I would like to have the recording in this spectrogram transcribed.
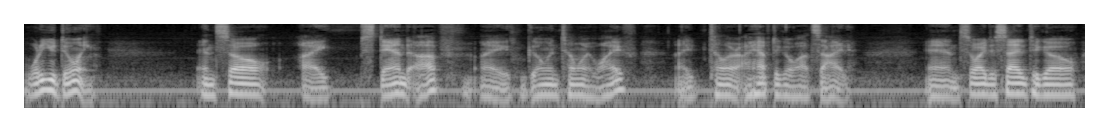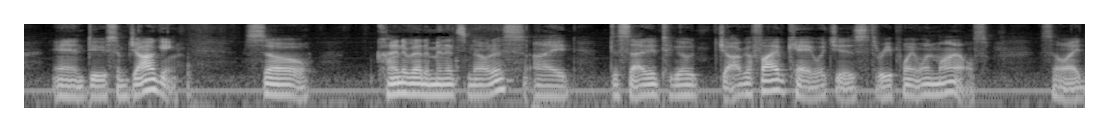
What are you doing? And so I stand up, I go and tell my wife, I tell her I have to go outside. And so I decided to go and do some jogging. So, kind of at a minute's notice, I decided to go jog a 5K, which is 3.1 miles. So I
